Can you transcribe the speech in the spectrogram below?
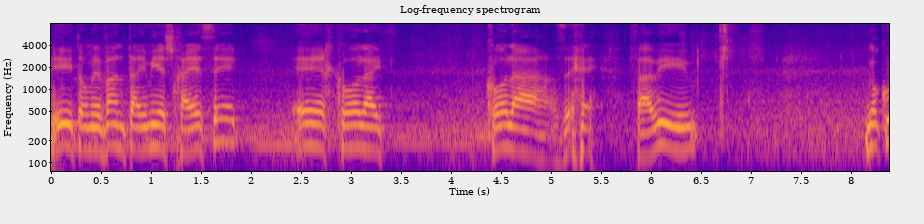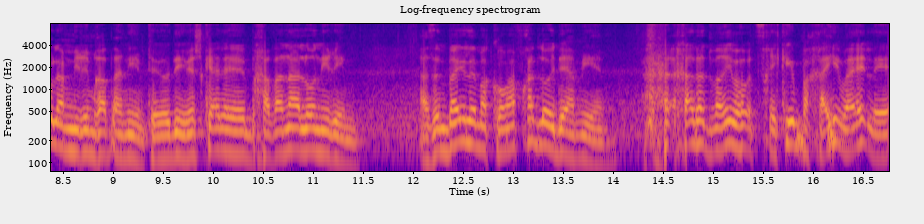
פתאום הבנת עם מי יש לך עסק, איך כל ה... כל ה... זה... לפעמים לא כולם נראים רבנים, אתם יודעים, יש כאלה בכוונה לא נראים. אז הם באים למקום, אף אחד לא יודע מי הם. אחד הדברים המצחיקים בחיים האלה,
